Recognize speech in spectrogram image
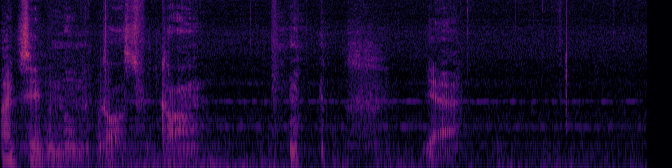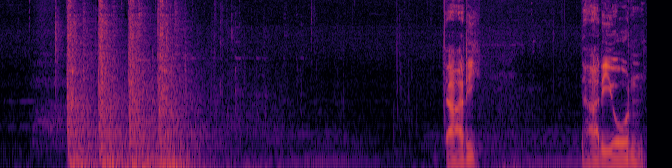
I'd say the moment calls for calm. yeah. Daddy. Daddy Odin.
